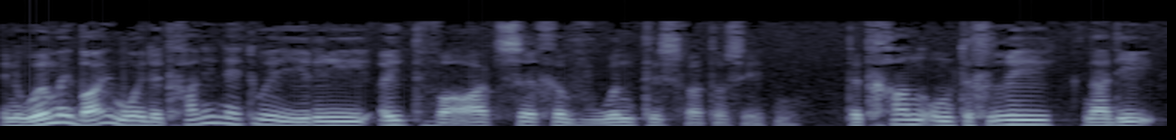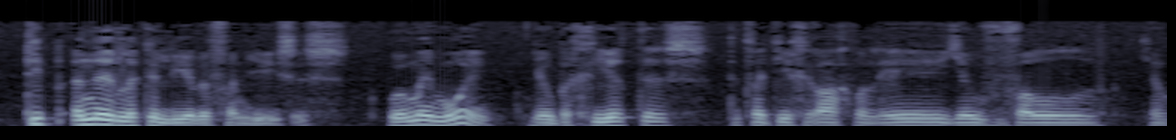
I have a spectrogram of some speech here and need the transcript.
En hoor my baie mooi dit gaan nie net oor hierdie uitwaartse gewoontes wat ons het nie. Dit gaan om te groei na die diep innerlike lewe van Jesus. Hoor my mooi jou begeertes dit wat jy graag wil hê jou wil jou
